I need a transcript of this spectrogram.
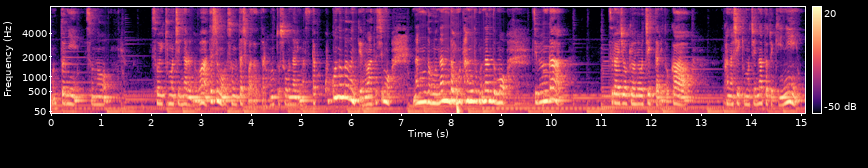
本当にそのそういう気持ちになるのは私もその立場だったら本当そうなります。だからここの部分っていうのは私も何度も何度も何度も何度も自分が辛い状況に陥ったりとか悲しい気持ちになった時に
